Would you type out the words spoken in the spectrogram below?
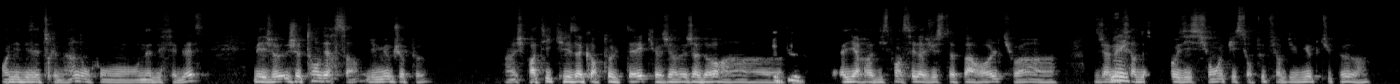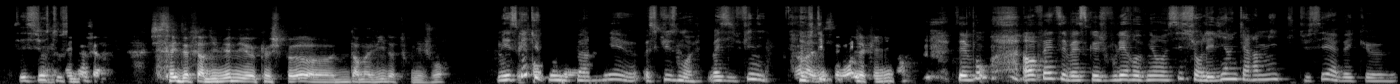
on est des êtres humains, donc on, a des faiblesses. Mais je, je, tends vers ça du mieux que je peux. Hein, je pratique les accords Toltec, j'adore. Hein, euh, c'est-à-dire dispenser la juste parole, tu vois. Hein, jamais faire de suppositions et puis surtout de faire du mieux que tu peux. C'est surtout ça j'essaye de faire du mieux que je peux euh, dans ma vie de tous les jours. Mais est-ce que tu peux nous parler euh, Excuse-moi, vas-y, finis. vas-y, c'est bon, j'ai fini. Hein. c'est bon. En fait, c'est parce que je voulais revenir aussi sur les liens karmiques, tu sais, avec euh,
